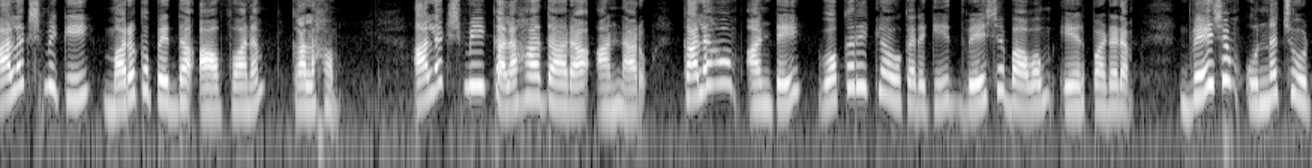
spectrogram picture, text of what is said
అలక్ష్మికి మరొక పెద్ద ఆహ్వానం కలహం. అలక్ష్మి కలహాదార అన్నారు. కలహం అంటే ఒకరిట్ల ఒకరికి ద్వేషభావం ఏర్పడడం. ద్వేషం ఉన్న చోట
